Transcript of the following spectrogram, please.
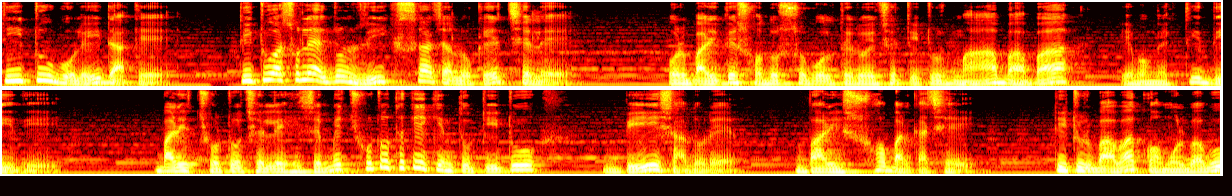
টিটু বলেই ডাকে। টিটু আসলে একজন রিক্সা চালকের ছেলে। ওর বাড়িতে সদস্য বলতে রয়েছে টিটুর মা, বাবা এবং একটি দিদি। বাড়ির ছোট ছেলে হিসেবে ছোট থেকেই কিন্তু টিটু বেশ আদরের, বাড়ির সবার কাছেই। টিটুর বাবা কমলবাবু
